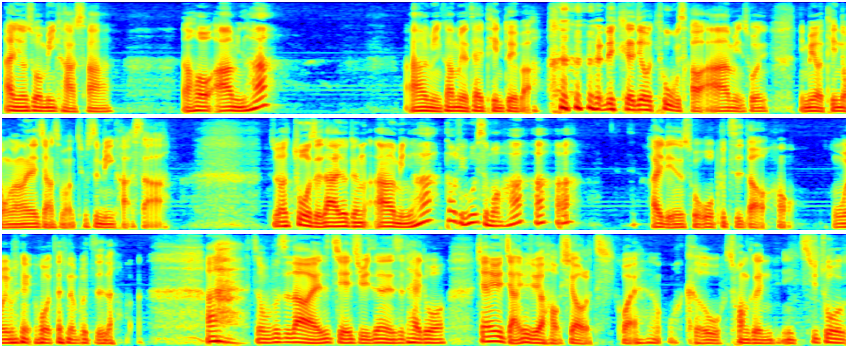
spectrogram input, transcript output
艾琳就说米卡莎，然后阿明哈，阿明刚没有在听对吧？立刻就吐槽阿明说，你没有听懂刚刚在讲什么，就是米卡莎，就后作者大家就跟阿明哈，到底为什么？哈？哈？哈？艾连说：“我不知道，齁，我因为我真的不知道，啊，怎么不知道？哎，这结局真的是太多，现在越讲越觉得好笑了，奇怪，我可恶，创哥，你去做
